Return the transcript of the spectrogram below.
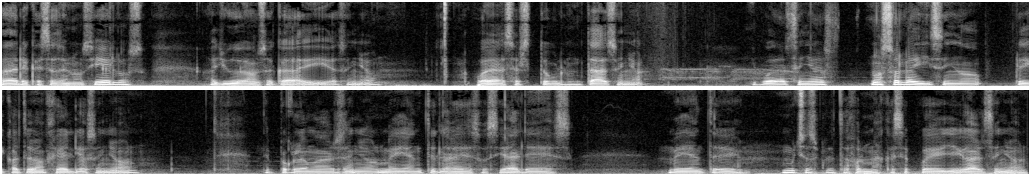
Padre que estás en los cielos, ayúdanos a cada día, Señor, a poder hacer tu voluntad, Señor. Y poder, Señor, no solo ahí, sino predicar tu evangelio, Señor. De proclamar, Señor, mediante las redes sociales, mediante muchas plataformas que se puede llegar, Señor.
